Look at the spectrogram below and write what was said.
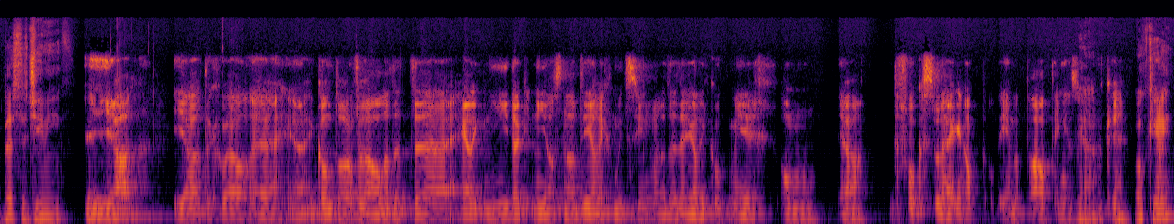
beste Jimmy? Ja, ja toch wel. Uh, ja, ik onthoud vooral dat, het, uh, eigenlijk niet, dat ik het niet als nadelig moet zien, maar dat het eigenlijk ook meer om ja, de focus te leggen op, op één bepaald ding is. Ja. Oké.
